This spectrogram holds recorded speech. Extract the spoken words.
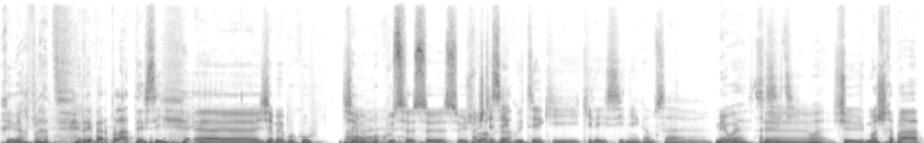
River Plate. River Plate, si. Euh, j'aimais beaucoup. J'aimais beaucoup ce, ce, ce joueur. J'étais dégoûté qu'il ait signé comme ça. Euh, mais ouais, ouais. Je, moi, je serais pas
